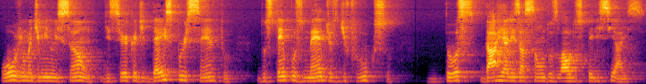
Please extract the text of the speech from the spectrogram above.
Houve uma diminuição de cerca de 10% dos tempos médios de fluxo dos, da realização dos laudos periciais.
